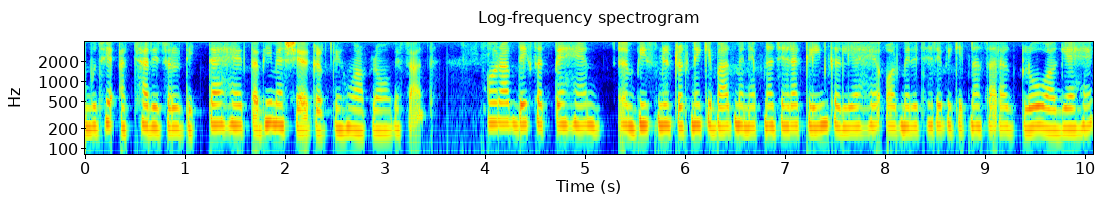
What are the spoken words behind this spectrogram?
मुझे अच्छा रिज़ल्ट दिखता है, तभी मैं शेयर करती हूँ आप लोगों के साथ। और आप देख सकते हैं, बीस मिनट रखने के बाद मैंने अपना चेहरा क्लीन कर लिया है, और मेरे चेहरे पे कितना सारा ग्लो आ गया है।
